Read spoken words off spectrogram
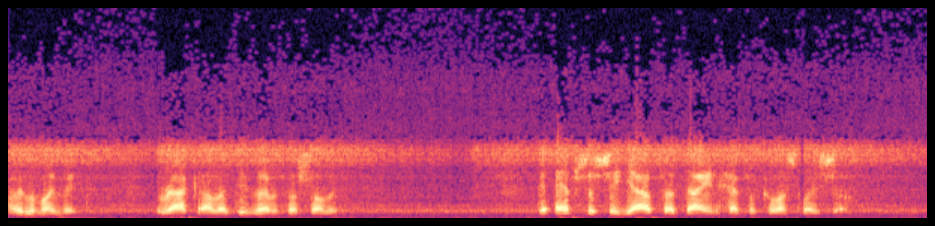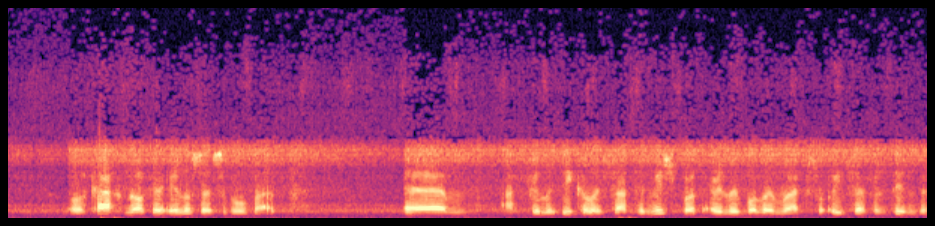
ha'ilamaymit. Rak aladin din remes ha'shalim. The efsha sheyasa dayin hefer kalash leisha. Or kach noter elosh shesha bulvad. Um, Afila Ikala Shatan Mishpat, Erlibolim Raks Oisef and Din, the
